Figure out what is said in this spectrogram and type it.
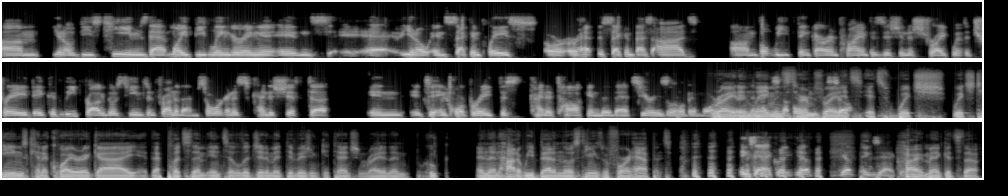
um you know these teams that might be lingering in, in you know in second place or, or have the second best odds um, but we think are in prime position to strike with the trade they could leapfrog those teams in front of them so we're going to kind of shift to in to incorporate this kind of talk into that series a little bit more. Right, in, in layman's terms, weeks, right? So. It's it's which which teams can acquire a guy that puts them into legitimate division contention, right? And then who and then how do we bet on those teams before it happens? exactly. Yep. Yep. Exactly. All right, man. Good stuff.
